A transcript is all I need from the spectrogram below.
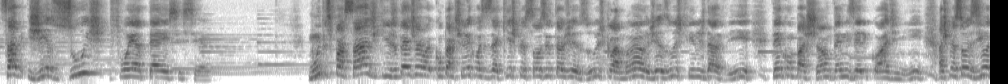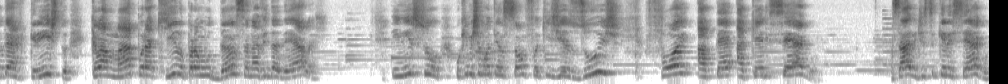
sabe, Jesus foi até esse cego. Muitas passagens que eu até já compartilhei com vocês aqui, as pessoas iam até Jesus clamando, Jesus, filho de Davi, tem compaixão, tem misericórdia de mim. As pessoas iam até Cristo clamar por aquilo, para mudança na vida delas. E nisso, o que me chamou a atenção foi que Jesus foi até aquele cego. Sabe, disse que aquele cego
